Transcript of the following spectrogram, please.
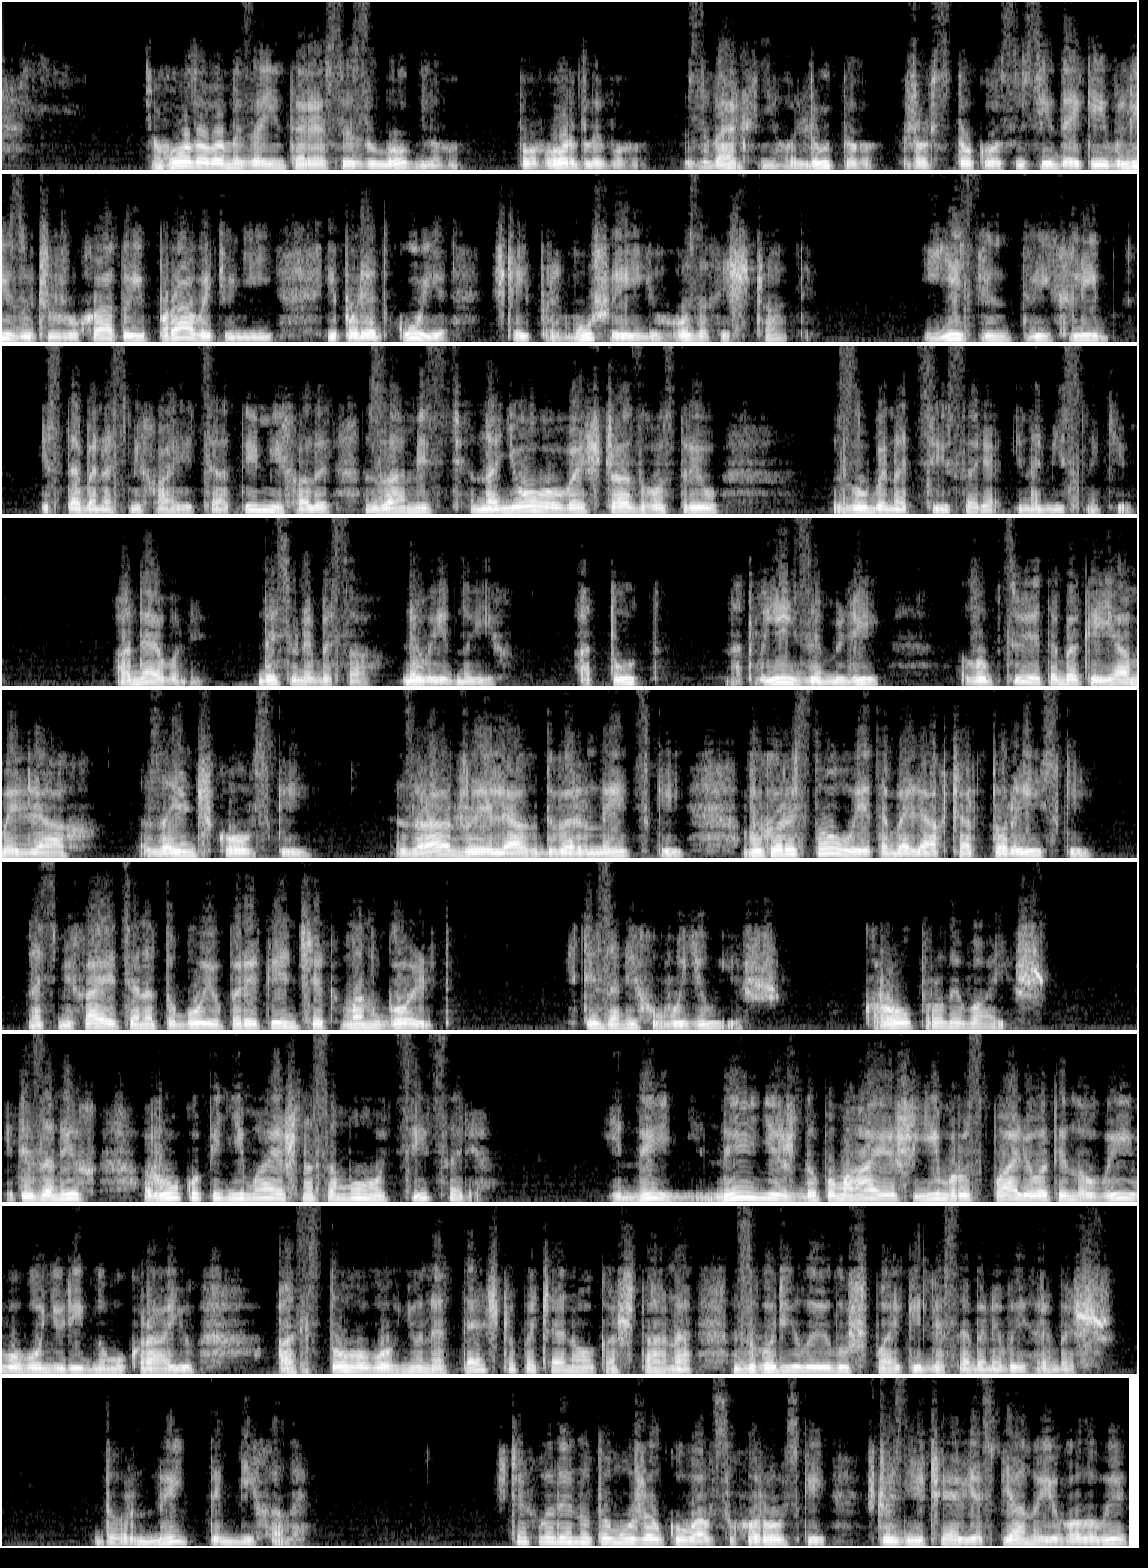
головами за інтереси злобного, погордливого, зверхнього, лютого, жорстокого сусіда, який вліз у чужу хату і править у ній, і порядкує, ще й примушує його захищати. Їсть він твій хліб і з тебе насміхається, а ти, міхале, замість на нього весь час гострив зуби на цісаря і намісників. А де вони? Десь у небесах, не видно їх. А тут, на твоїй землі, лупцює тебе киями лях Заянчковський, зраджує лях Дверницький, використовує тебе лях Чарторийський, насміхається над тобою перекинчик Мангольд. І ти за них воюєш, кров проливаєш. І ти за них руку піднімаєш на самого цісаря. І нині, нині ж допомагаєш їм розпалювати новий вогонь у рідному краю, а з того вогню не те, що печеного каштана, згорілої лушпайки для себе не вигребеш. Дурний ти, міхале. Ще хвилину тому жалкував Сухоровський, що з нічев'я з п'яної голови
